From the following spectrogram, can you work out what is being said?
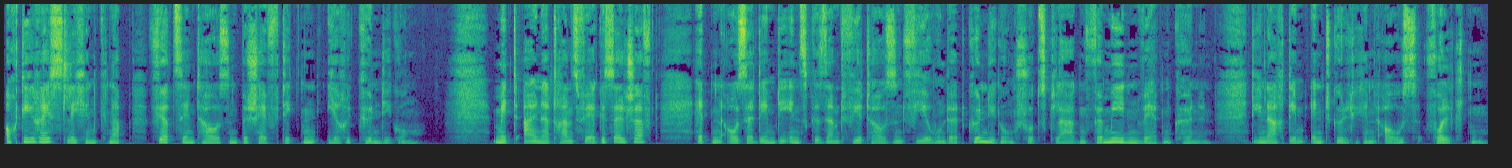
auch die restlichen knapp 14.000 Beschäftigten ihre Kündigung. Mit einer Transfergesellschaft hätten außerdem die insgesamt 4400 Kündigungsschutzklagen vermieden werden können, die nach dem endgültigen Aus folgten.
